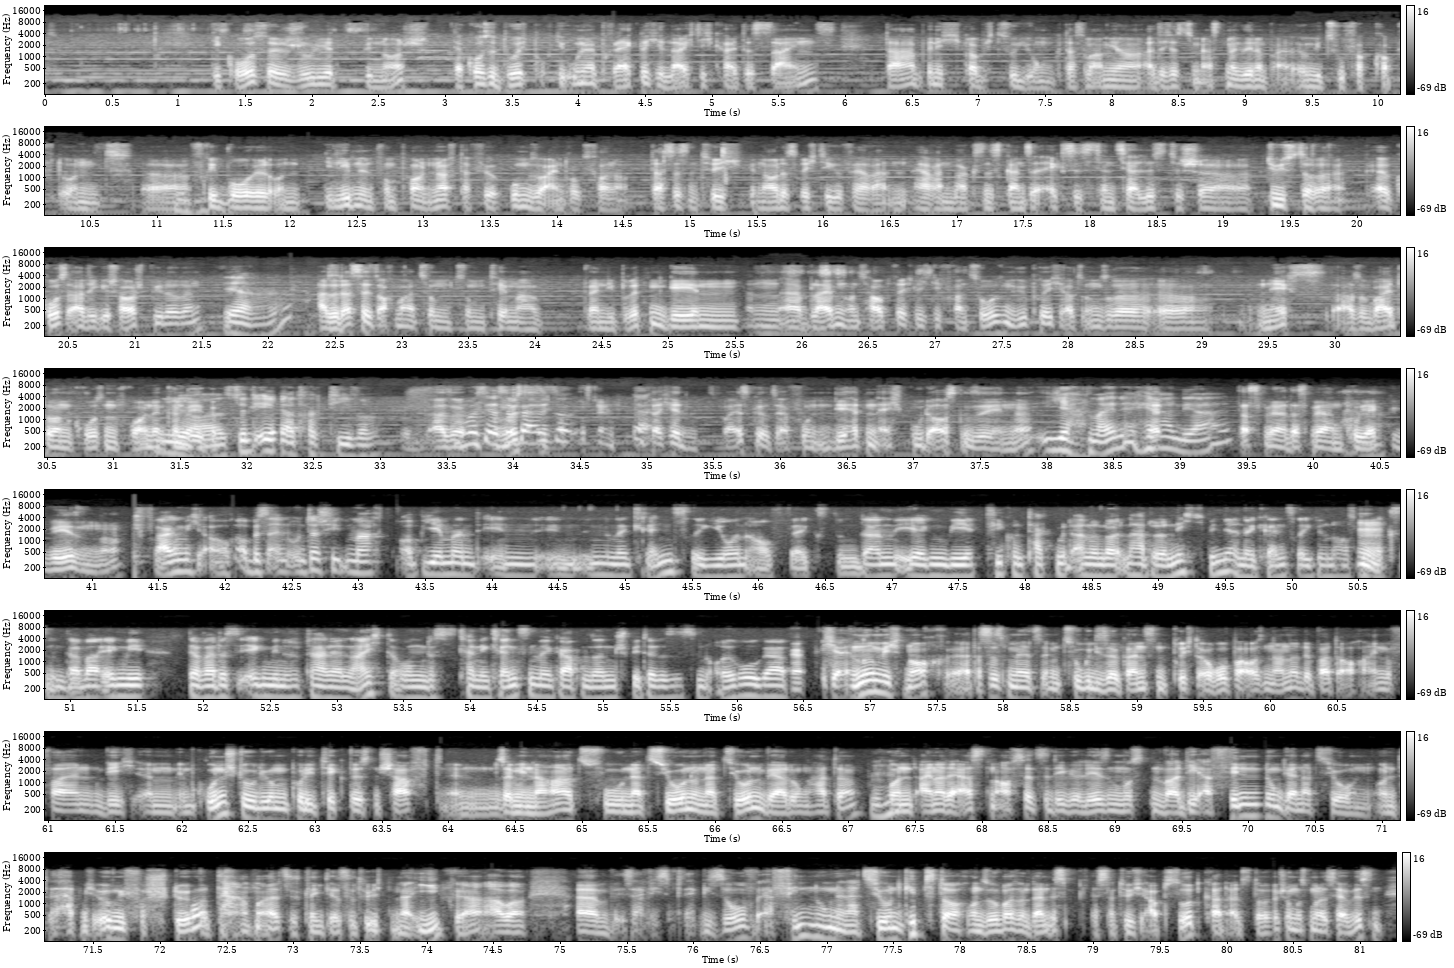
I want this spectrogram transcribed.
Die große Juliette Binoche, der große Durchbruch, die unerträgliche Leichtigkeit des Seins. Da bin ich, glaube ich, zu jung. Das war mir, als ich das zum ersten Mal gesehen habe, irgendwie zu verkopft und äh, frivol. Und die Liebenden von Pont Neuf dafür umso eindrucksvoller. Das ist natürlich genau das Richtige für Heran Heranwachsen, das ganze existenzialistische, düstere, äh, großartige Schauspielerin. Ja. Also das jetzt auch mal zum, zum Thema, wenn die Briten gehen, dann äh, bleiben uns hauptsächlich die Franzosen übrig als unsere äh, nächst, also weiteren großen Freunde. Dann können Ja, wir, es sind eher attraktiver. also Du musst ja sogar sich so- vorstellen, Frankreich hätte Spice Girls erfunden. Die hätten echt gut ausgesehen, ne? Ja, meine Herren, ja. Das wäre das wär ein Projekt gewesen, ne? Ich frage mich auch, ob es einen Unterschied macht, ob jemand in, in, in einer Grenzregion aufwächst und dann irgendwie viel Kontakt mit anderen Leuten hat oder nicht. Ich bin ja in einer Grenzregion aufgewachsen und da war irgendwie, da war das irgendwie eine totale Erleichterung, dass es keine Grenzen mehr gab und dann später, dass es einen Euro gab. Ja, Ich erinnere mich noch, äh, das ist mir jetzt im Zuge dieser ganzen Bricht Europa auseinander Debatte auch eingefallen, wie ich ähm, im Grundstudium Politikwissenschaft ein Seminar zu Nation und Nationenwerdung hatte. Mhm. Und einer der ersten Aufsätze, die wir lesen mussten, war die Erfindung der Nation. Und das hat mich irgendwie verstört damals. Das klingt jetzt natürlich naiv, ja, aber ähm, sag, wieso- Erfindung der Nation gibt's doch und sowas. Und dann ist es natürlich absurd, gerade als Deutscher muss man das ja wissen.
